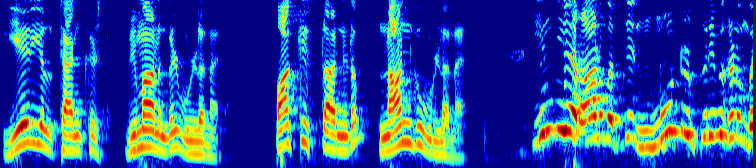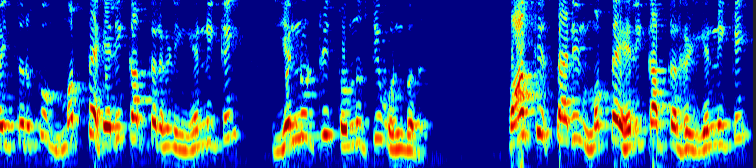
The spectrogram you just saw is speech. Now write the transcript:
ஏரியல் டேங்கர்ஸ் விமானங்கள் உள்ளன. பாகிஸ்தானிடம் நான்கு உள்ளன. இந்திய ராணுவத்தின் மூன்று பிரிவுகளும் வைத்திருக்கும் மொத்த ஹெலிகாப்டர்களின் எண்ணிக்கை எண்ணூற்றி தொண்ணூத்தி ஒன்பது. பாகிஸ்தானின் மொத்த ஹெலிகாப்டர்கள் எண்ணிக்கை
